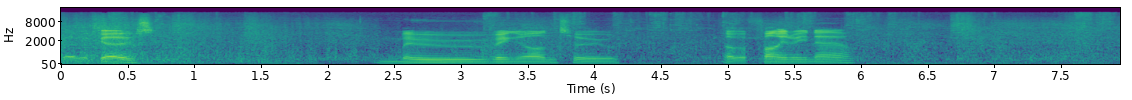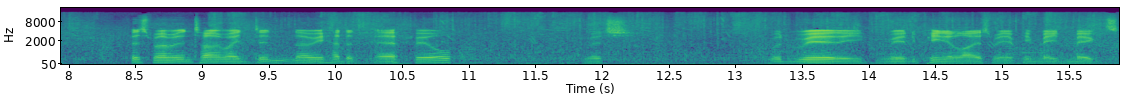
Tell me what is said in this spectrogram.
There it goes. Moving on to a refinery now. This moment in time, I didn't know he had an airfield, which would really, really penalise me if he made MiGs.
